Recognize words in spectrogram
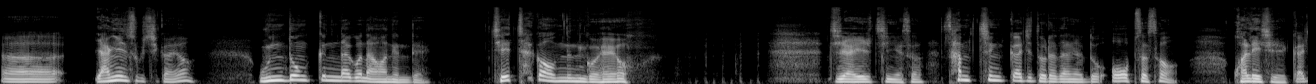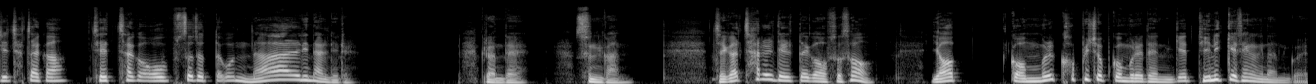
어, 양인숙 씨가요. 운동 끝나고 나왔는데 제 차가 없는 거예요. 지하 1층에서 3층까지 돌아다녀도 없어서 관리실까지 찾아가 제 차가 없어졌다고 난리 난리를. 그런데 순간 제가 차를 댈 데가 없어서 옆 건물 커피숍 건물에 댄 게 뒤늦게 생각이 나는 거예요.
